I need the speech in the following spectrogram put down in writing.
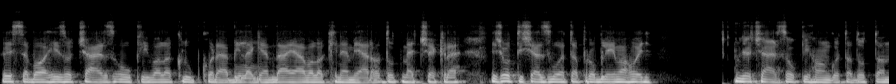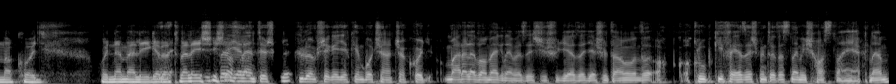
összebalhézott Charles Oakley-val, a klub korábbi legendájával, aki nem járhatott meccsekre. És ott is ez volt a probléma, hogy, hogy a Charles Oakley hangot adott annak, hogy, hogy nem elégedett vele. És, és De az a- jelentős különbség egyébként, bocsánat, csak hogy már eleve a megnevezés is ugye az Egyesült Államokban, a, a klub kifejezés, mint hogy ezt nem is használják, nem?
